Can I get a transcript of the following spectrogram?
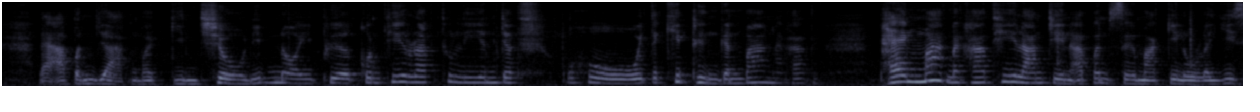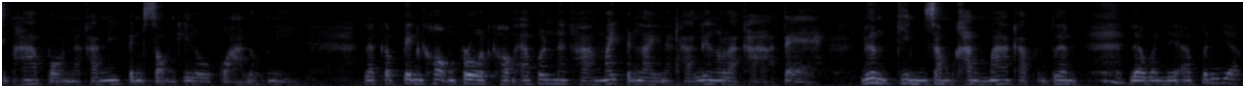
ๆและแอปเปิลอยากมากินโชว์นิดหน่อยเพื่อคนที่รักทุเรียนจะโอ้โหจะคิดถึงกันบ้างนะคะ แพงมากนะคะที่ร้านจีนแอปเปิลซื้อมากิโลละ 25 ปอนด์นะคะ นี่เป็น 2 กิโลกว่าลูกนี้ แล้วก็เป็นของโปรดของ Apple นะคะ ไม่เป็นไรนะคะ เรื่องราคาแต่เรื่องกินสำคัญมากค่ะเพื่อนๆ แล้ววันนี้ Apple อยาก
